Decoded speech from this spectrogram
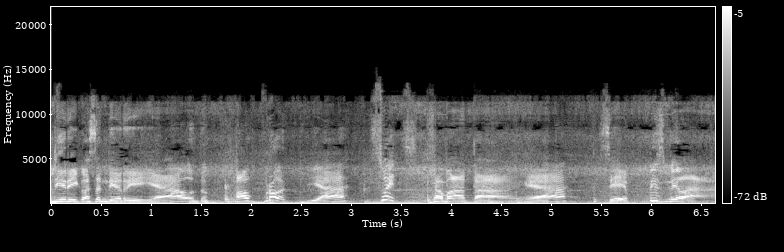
diriku sendiri ya untuk off-road ya. Switch sama Akang ya. Sip. Bismillah.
